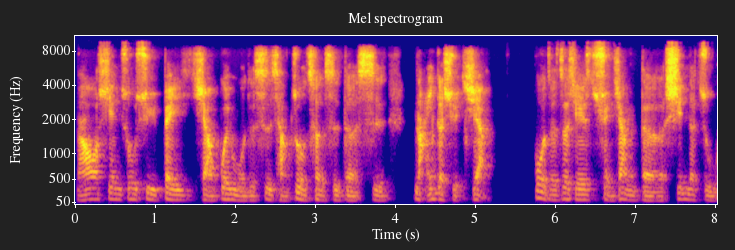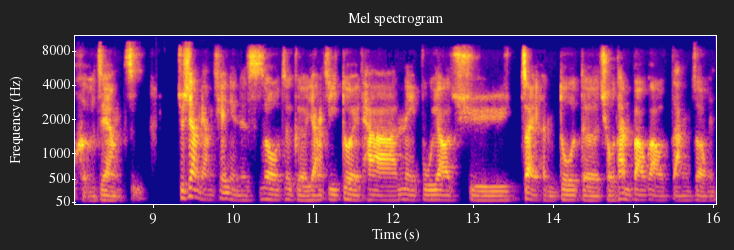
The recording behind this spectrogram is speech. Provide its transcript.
然后先出去被小规模的市场做测试的是哪一个选项，或者这些选项的新的组合这样子。就像两千年的时候，这个洋基队他内部要去在很多的球探报告当中，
